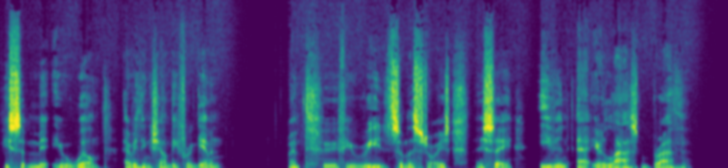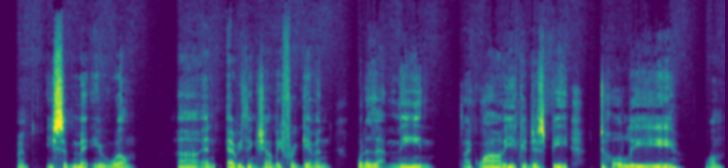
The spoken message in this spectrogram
if you submit your will, everything shall be forgiven. Right? If you read some of the stories, they say, even at your last breath, right, you submit your will, uh, and everything shall be forgiven. What does that mean? It's like, wow, you could just be totally, well,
